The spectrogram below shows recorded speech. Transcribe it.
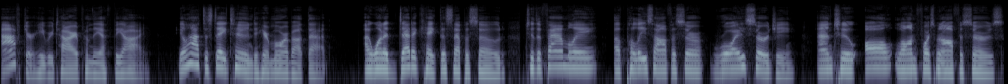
after he retired from the FBI. You'll have to stay tuned to hear more about that. I want to dedicate this episode to the family of police officer Roy Sergi and to all law enforcement officers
